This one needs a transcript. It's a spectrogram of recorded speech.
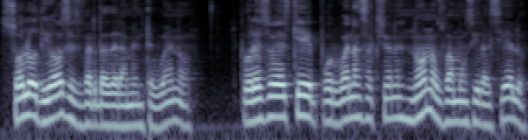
solo Dios es verdaderamente bueno. Por eso es que por buenas acciones no nos vamos a ir al cielo.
